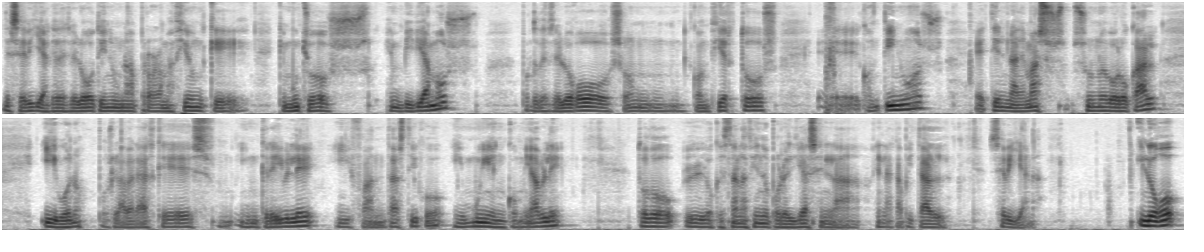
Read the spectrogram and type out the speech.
de Sevilla, que desde luego tiene una programación que, muchos envidiamos, porque desde luego son conciertos eh, continuos, eh, tienen además su nuevo local y bueno, pues la verdad es que es increíble y fantástico y muy encomiable todo lo que están haciendo por el jazz en la, en la capital sevillana. Y luego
